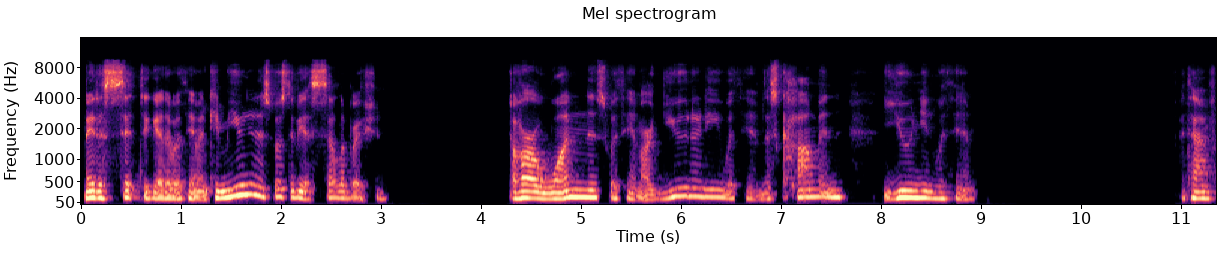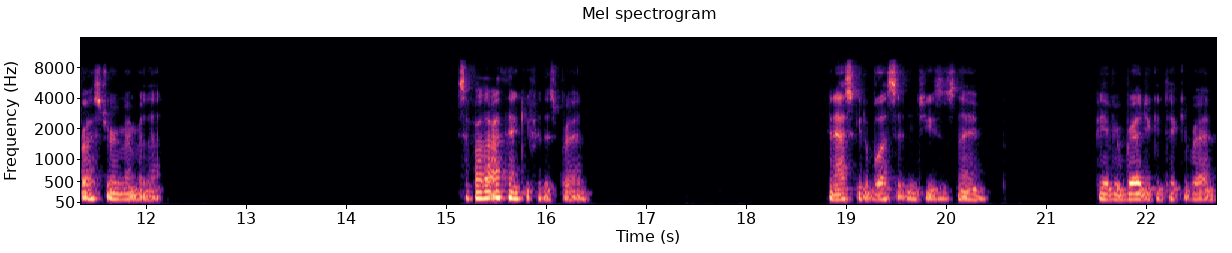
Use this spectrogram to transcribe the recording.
made us sit together with him. And communion is supposed to be a celebration of our oneness with him, our unity with him, this common union with him. A time for us to remember that. So, Father, I thank you for this bread and ask you to bless it in Jesus' name. If you have your bread, you can take your bread.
